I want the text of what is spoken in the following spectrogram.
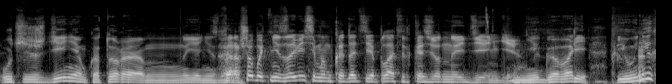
учреждением, которое, ну я не знаю. Хорошо быть независимым, когда тебе платят казенные деньги. Не говори. И у них,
